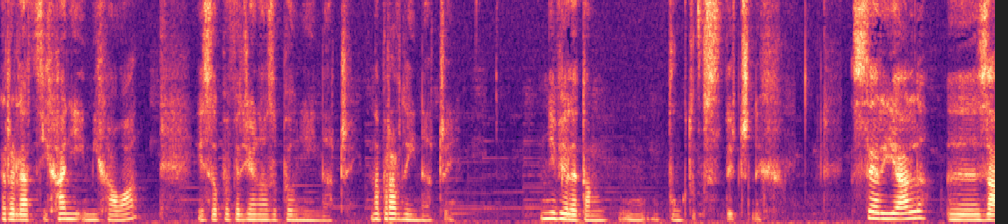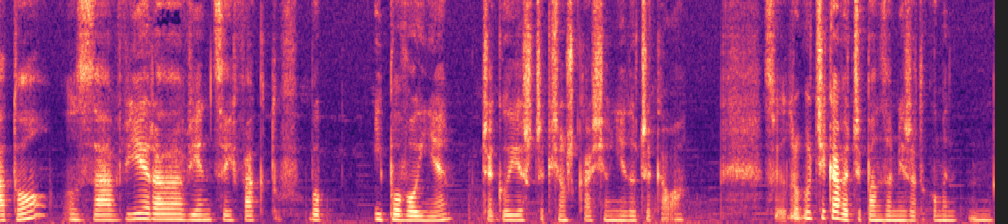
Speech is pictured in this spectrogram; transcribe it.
relacji Hani i Michała jest opowiedziana zupełnie inaczej. Naprawdę inaczej. Niewiele tam punktów stycznych. Serial y, za to zawiera więcej faktów, bo i po wojnie, czego jeszcze książka się nie doczekała. Swoją drogą ciekawe, czy pan zamierza to koment-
